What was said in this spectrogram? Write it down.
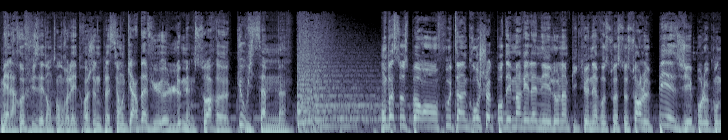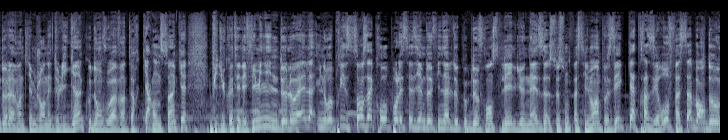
Mais elle a refusé d'entendre les trois jeunes placés en garde à vue le même soir que Wissam. On passe au sport en foot. Un gros choc pour démarrer l'année. L'Olympique lyonnais reçoit ce soir le PSG pour le compte de la 20e journée de Ligue 1. Coup d'envoi à 20h45. Et puis du côté des féminines de l'OL, une reprise sans accroc pour les 16e de finale de Coupe de France. Les Lyonnaises se sont facilement imposées 4 à 0 face à Bordeaux.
